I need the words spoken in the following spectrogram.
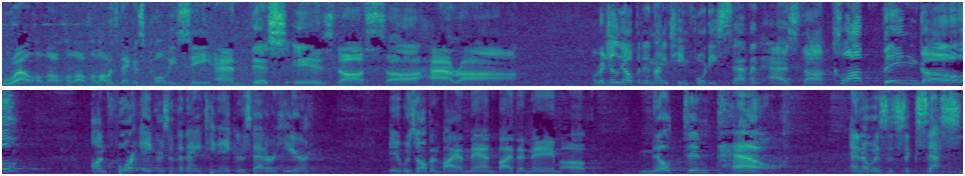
Well, hello, hello, hello. It's Vegas Paulie C, and this is the Sahara. Originally opened in 1947 as the Club Bingo on four acres of the 19 acres that are here. It was opened by a man by the name of Milton Prell, and it was a success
